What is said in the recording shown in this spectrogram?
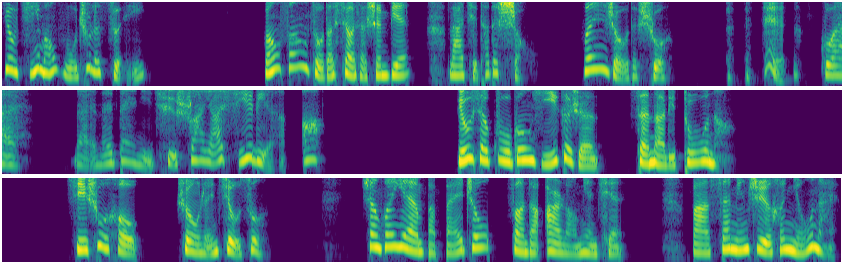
又急忙捂住了嘴。王芳走到笑笑身边，拉起他的手，温柔的说：“乖，奶奶带你去刷牙洗脸啊。”留下故宫一个人在那里嘟囔。洗漱后，众人就坐。上官燕把白粥放到二老面前，把三明治和牛奶。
